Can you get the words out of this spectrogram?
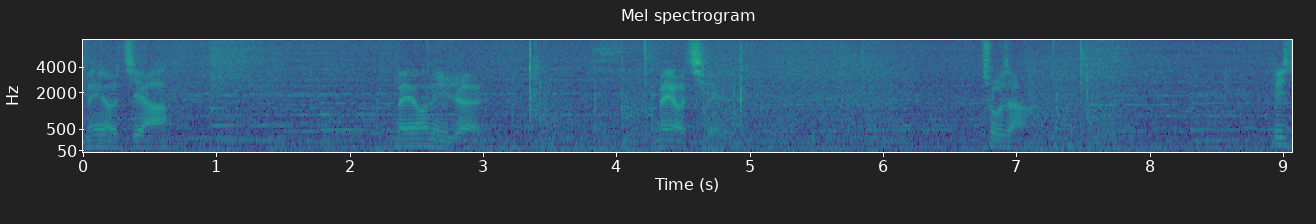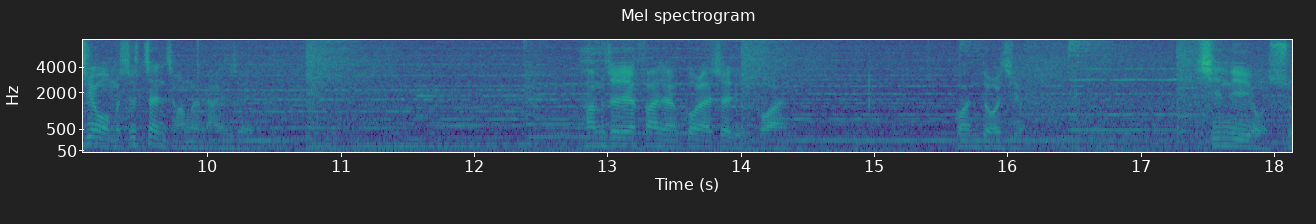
没有家，没有女人，没有钱。处长，毕竟我们是正常的男人，他们这些犯人过来这里关，关多久，心里有数。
